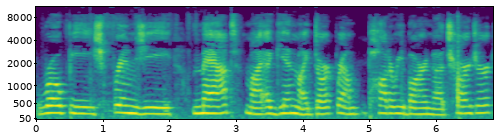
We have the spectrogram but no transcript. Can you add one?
ropey, fringy, mat, my again, my dark brown Pottery Barn uh, charger,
